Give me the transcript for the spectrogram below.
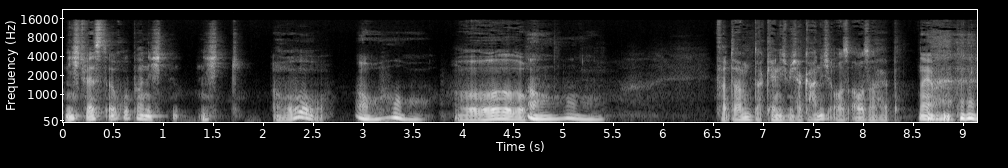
Nicht Westeuropa, nicht, nicht, oh. Oh, Oh. oh. Verdammt, da kenne ich mich ja gar nicht aus außerhalb. Naja.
